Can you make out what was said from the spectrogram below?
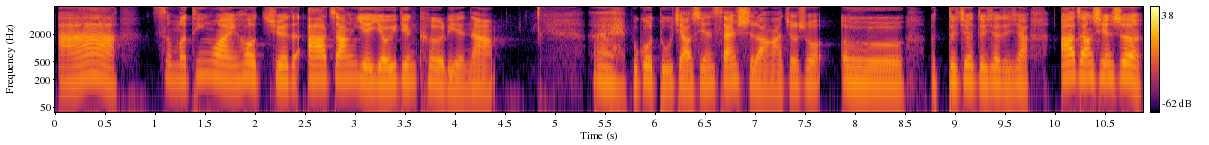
啊！怎么听完以后觉得阿张也有一点可怜呐？哎，不过独角仙三十郎啊，就说：“呃，等一下，等一下，等一下，阿张先生，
